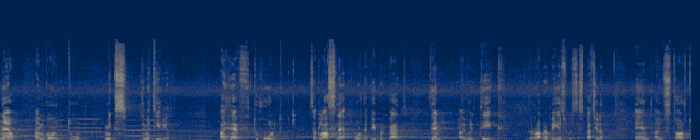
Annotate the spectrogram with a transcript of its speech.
Now, I'm going to mix the material. I have to hold the glass slab or the paper pad, then I will take the rubber base with the spatula and I will start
